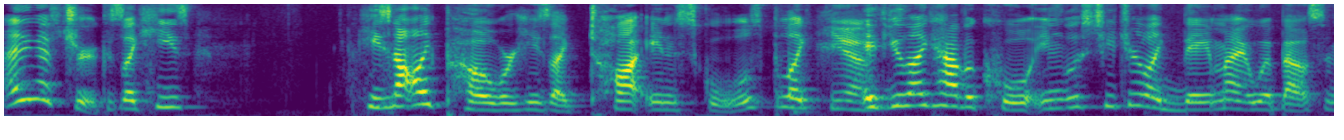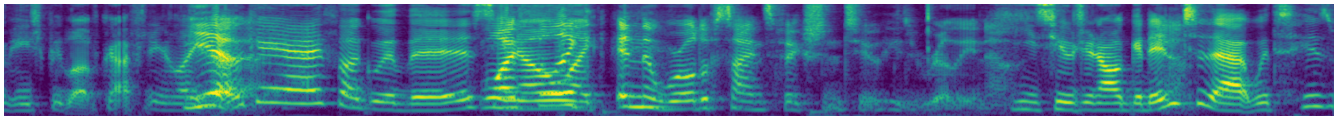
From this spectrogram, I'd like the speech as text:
I think that's true because like he's he's not like Poe where he's like taught in schools, but like Yeah. if you like have a cool English teacher, like they might whip out some H.P. Lovecraft and you're like, Yeah. okay, I fuck with this. well you I know, feel like, in the world of science fiction too he's really known he's huge, and I'll get Yeah. into that with his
